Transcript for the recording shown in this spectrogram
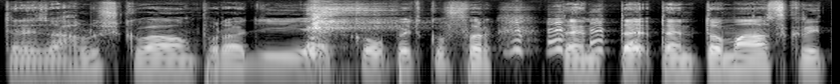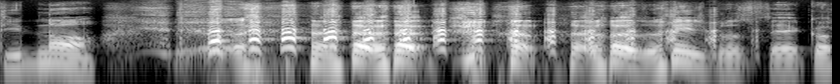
Tereza Hlušková vám poradí, jak koupit kufr. Ten, te, ten to má skrytý dno. Rozumíš, prostě jako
